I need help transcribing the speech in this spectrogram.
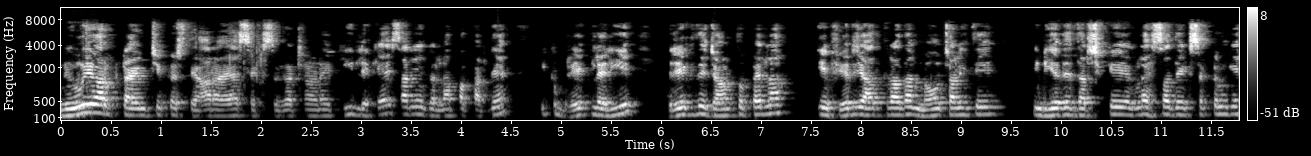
ਨਿਊਯਾਰਕ ਟਾਈਮ 'ਚ ਇੱਕ ਇਸ਼ਤਿਹਾਰ ਆਇਆ, ਸਿੱਖ ਸੰਗਠਨਾਂ ਨੇ ਕੀ ਲਿਖਿਆ, ਇਹ ਸਾਰੀਆਂ ਗੱਲਾਂ ਆਪਾਂ ਕਰਦੇ ਹਾਂ। ਇੱਕ ਬ੍ਰੇਕ ਲੈ ਲਈਏ। ਬ੍ਰੇਕ ਦੇ ਜਾਣ ਤੋਂ ਪਹਿਲਾਂ ਇਹ ਫਿਰ ਯਾਦ ਕਰਾਦਾ 9:40 ਤੇ ਇੰਡੀਆ ਦੇ ਦਰਸ਼ਕ ਇਹ ਅਗਲਾ ਹਿੱਸਾ ਦੇਖ ਸਕਣਗੇ।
